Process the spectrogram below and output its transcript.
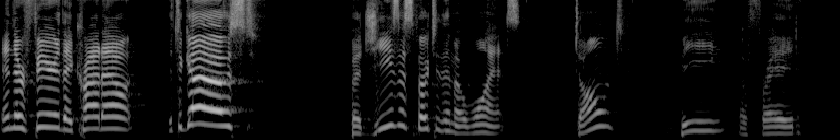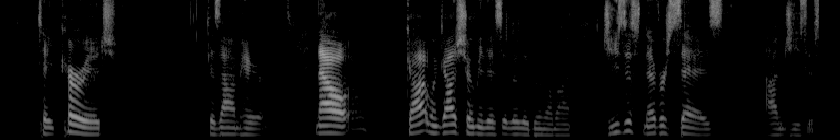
In their fear, they cried out, It's a ghost! But Jesus spoke to them at once Don't be afraid. Take courage, because I'm here. Now, God, when God showed me this, it literally blew my mind. Jesus never says, I'm Jesus.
